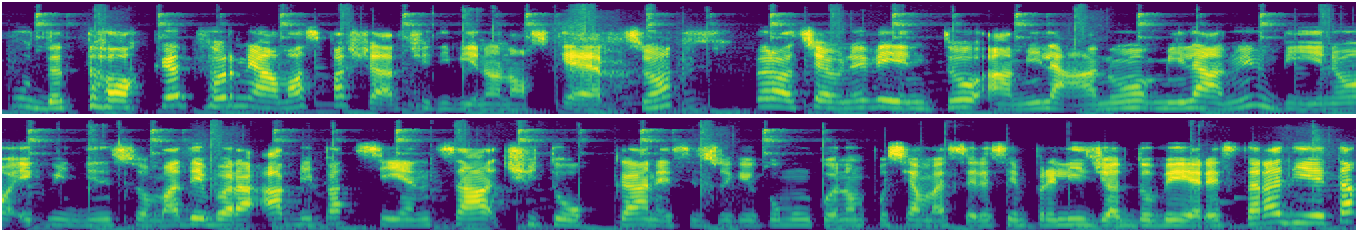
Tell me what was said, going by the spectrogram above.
Food Talk torniamo a sfasciarci di vino, no scherzo, però c'è un evento a Milano, Milano in vino e quindi insomma Deborah abbi pazienza, ci tocca, nel senso che comunque non possiamo essere sempre ligi a dovere stare a dieta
